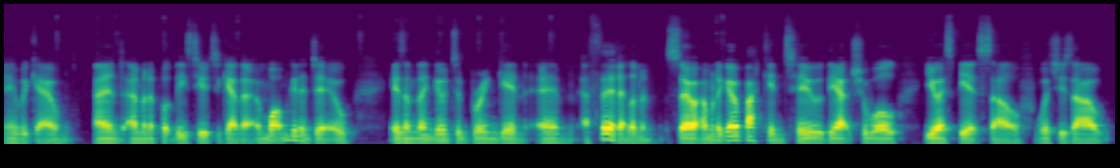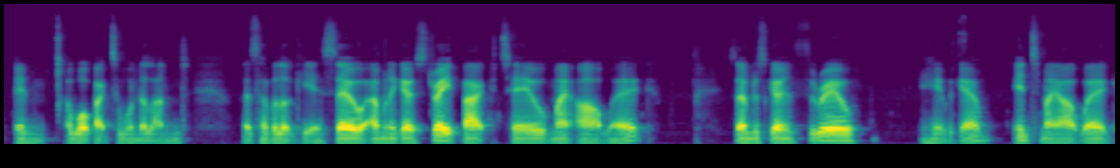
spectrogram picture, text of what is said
Here we go. And I'm going to put these two together. And what I'm going to do is I'm then going to bring in um, a third element. So I'm going to go back into the actual USB itself, which is our um, a walk back to Wonderland. Let's have a look here. So I'm going to go straight back to my artwork. So I'm just going through, here we go, into my artwork.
